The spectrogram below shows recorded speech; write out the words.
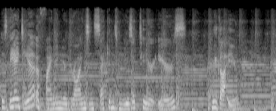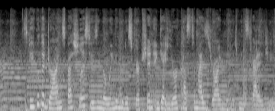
Is the idea of finding your drawings in seconds music to your ears? We got you. Speak with a drawing specialist using the link in the description and get your customized drawing management strategy.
